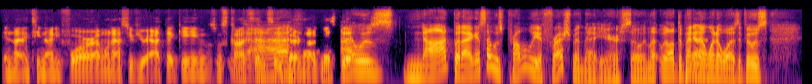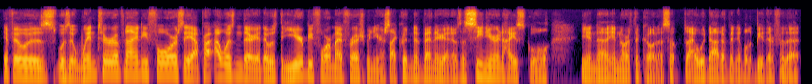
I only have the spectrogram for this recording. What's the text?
in 1994. I won't ask you if you're at that game. It was Wisconsin, uh, so you better not have missed it. I was not, but I guess I was probably a freshman that year. So, well, depending yeah. on when it was, if it was, if it was, was it winter of '94? So yeah, I wasn't there yet. It was the year before my freshman year, so I couldn't have been there yet. I was a senior in high school in uh, in North Dakota, so I would not have been able to be there for that.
